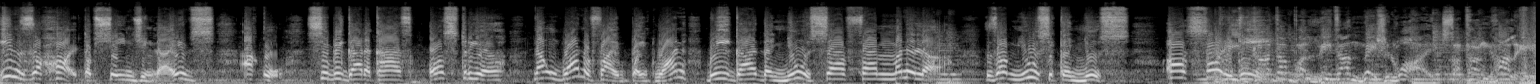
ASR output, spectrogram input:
In the heart of changing lives, ako si Brigada Cass Austria ng 105.1 Brigada News sa FM Manila, The Music and News Authority. Brigada Balita Nationwide sa tanghali.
